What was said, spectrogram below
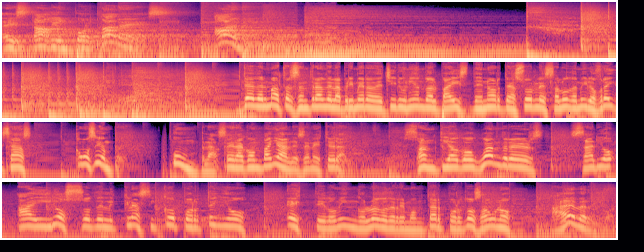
Estadio Portales. Desde el máster central de la Primera de Chile, uniendo al país de norte a sur, les saluda Emilio Freixas. Como siempre, un placer acompañarles en este horario. Santiago Wanderers salió airoso del clásico porteño este domingo luego de remontar por 2 a 1 a Everton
